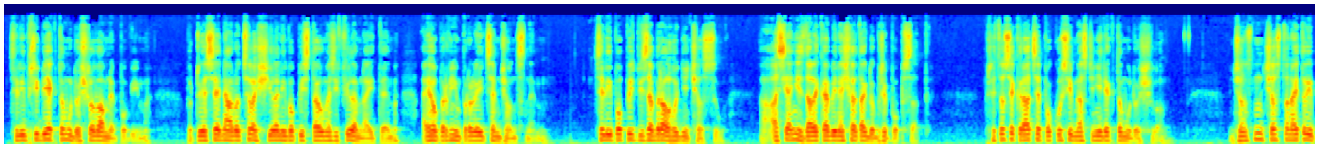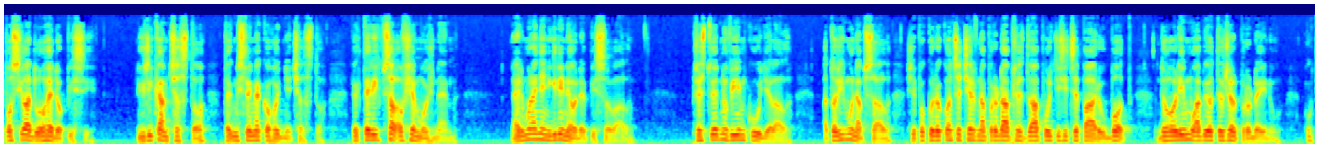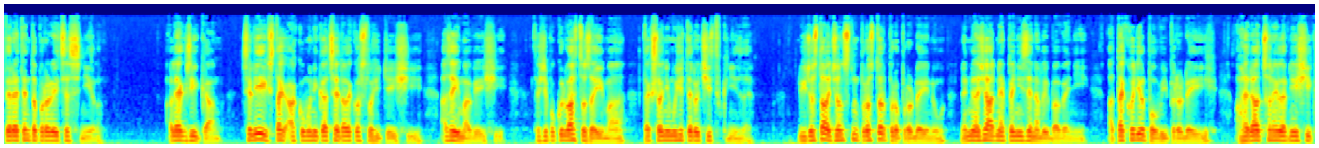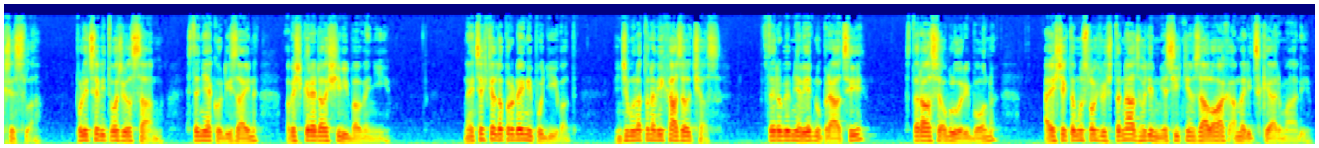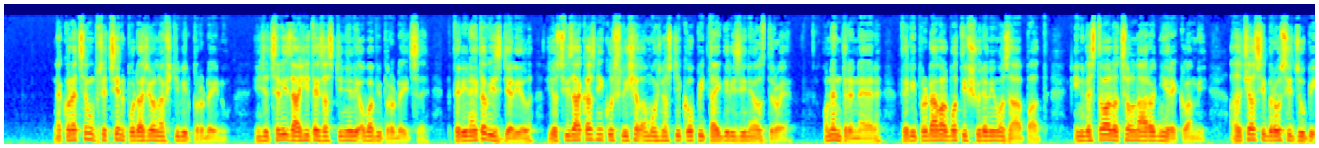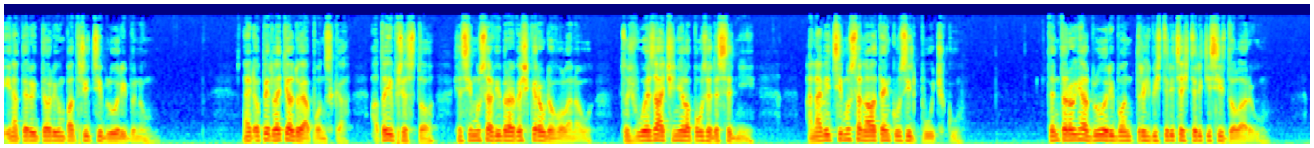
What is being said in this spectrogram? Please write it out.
Celý příběh k tomu došlo vám nepovím, protože se jedná o docela šílený popis stavu mezi Philem Knightem a jeho prvním prodejcem Johnsonem. Celý popis by zabral hodně času a asi ani zdaleka by nešel tak dobře popsat. Přesto se krátce pokusím nastínit, jak k tomu došlo. Johnson často Knightovi posílá dlouhé dopisy. Když říkám často, tak myslím jako hodně často, ve kterých psal o všem možném. Knight mu na ně nikdy neodepisoval. Přes tu jednu výjimku udělal, a to, když mu napsal, že pokud do konce června prodá přes 2,5 tisíce párů bot, dovolí mu, aby otevřel prodejnu, u které tento prodejce snil. Ale jak říkám, celý jejich vztah a komunikace je daleko složitější a zajímavější, takže pokud vás to zajímá, tak se o ní můžete dočíst v knize. Když dostal Johnson prostor pro prodejnu, neměl žádné peníze na vybavení a tak chodil po výprodejích a hledal co nejlevnější křesla. Police vytvořil sám, stejně jako design a veškeré další vybavení. Najc se chtěl do prodejny podívat, jenže mu na to nevycházel čas. V té době měl jednu práci, staral se o Blue Ribbon a ještě k tomu složil 14 hodin měsíčně v zálohách americké armády. Nakonec se mu přeci jen podařilo navštívit prodejnu, jenže celý zážitek zastínili obavy prodejce, který Knightovi sdělil, že od svých zákazníků slyšel o možnosti koupit Tigery z jiného zdroje. Onen trenér, který prodával boty všude mimo západ, investoval do celonárodní reklamy a začal si brousit zuby i na teritorium patřící Blue Ribbonu. Knight opět letěl do Japonska, a to i přesto, že si musel vybrat veškerou dovolenou, což v USA činilo pouze 10 dní, a navíc si musel na letenku vzít půjčku. Tento rok měl Blue Ribbon tržby 44 tisíc dolarů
